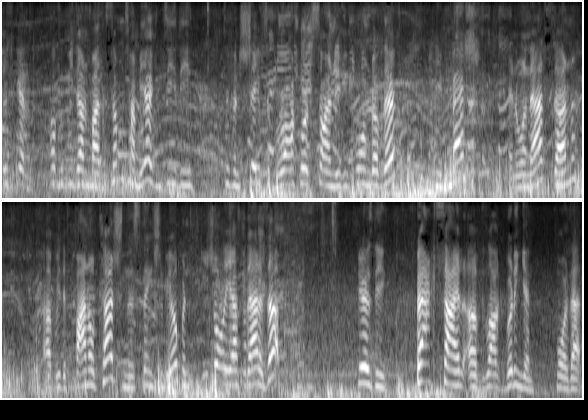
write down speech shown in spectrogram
This again, hopefully be done by the summertime. Yeah, I can see the different shapes of rockwork starting to be formed over there. The mesh, and when that's done, that'll be the final touch, and this thing should be open shortly after that is up. Here's the back side of the lock building again. More of that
